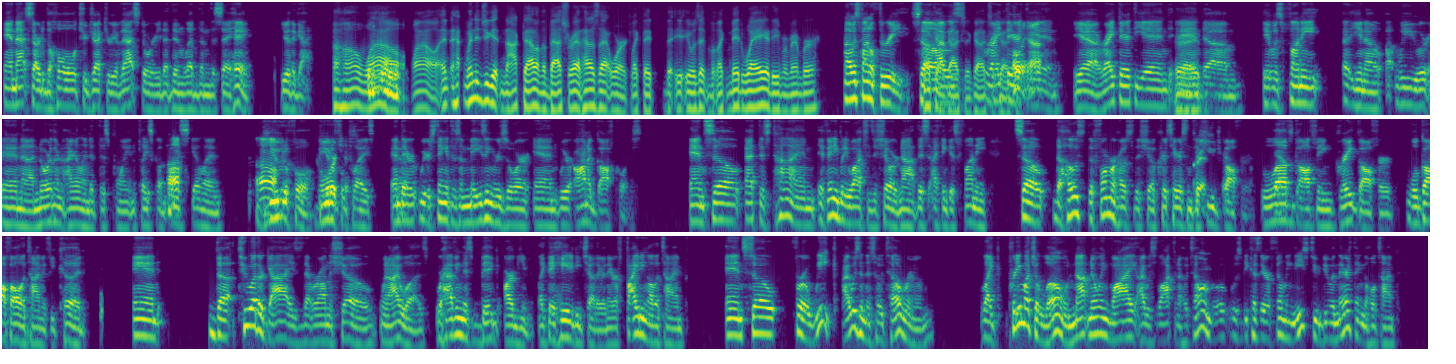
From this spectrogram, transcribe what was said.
and that started the whole trajectory of that story that then led them to say, "Hey, you're the guy." Oh wow, wow! And when did you get knocked out on the Bachelorette? How does that work? Like they, the, it was it like midway, or do you remember? I was final three, so Okay, I was gotcha, gotcha, right gotcha. there Oh, at yeah. the end. Yeah, right there at the end, Right. and um, it was funny. Uh, you know, uh, we were in uh, Northern Ireland at this point, in a place called Oh. Enniskillen. Oh, beautiful, beautiful gorgeous. place. And Yeah. there, we were staying at this amazing resort, and we were on a golf course. And so at this time, if anybody watches the show or not, this I think is funny. So the host, the former host of the show, Chris Harrison's a huge yeah. golfer, loves golfing, great golfer, will golf all the time if he could. And the two other guys that were on the show when I was were having this big argument. Like they hated each other and they were fighting all the time. And so for a week, I was in this hotel room, like pretty much alone, not knowing why I was locked in a hotel room. It was because they were filming these two doing their thing the whole time.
